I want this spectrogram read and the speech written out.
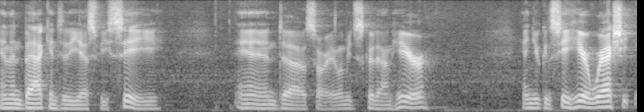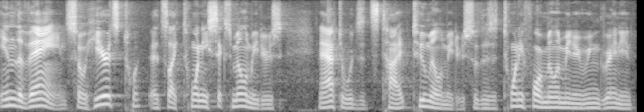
and then back into the SVC. And uh, sorry, let me just go down here. And you can see here, we're actually in the vein. So here it's, it's like 26 millimeters, and afterwards it's tight 2 millimeters. So there's a 24 millimeter ring gradient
